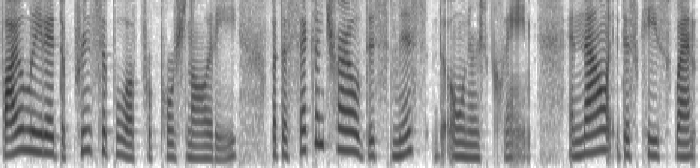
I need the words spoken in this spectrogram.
violated the principle of proportionality, but the second trial dismissed the owner's claim. And now this case went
